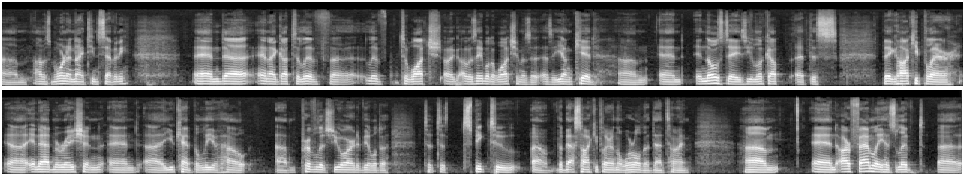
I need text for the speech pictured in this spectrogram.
Um, I was born in 1970, and uh, and I got to live uh, live to watch. I, I was able to watch him as a as a young kid. Um, and in those days, you look up at this big hockey player uh, in admiration, and uh, you can't believe how um, privileged you are to be able to to, to speak to uh, the best hockey player in the world at that time. Um, and our family has lived uh,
